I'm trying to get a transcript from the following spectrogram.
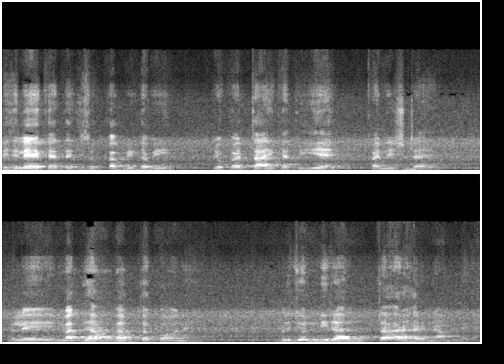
इसलिए कहते हैं जिसको कभी कभी जो करता है, कहते ये कनिष्ठ है। बोले, मध्यम भक्त कौन है? बोले, जो निरंतर हरिनाम लेगा।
